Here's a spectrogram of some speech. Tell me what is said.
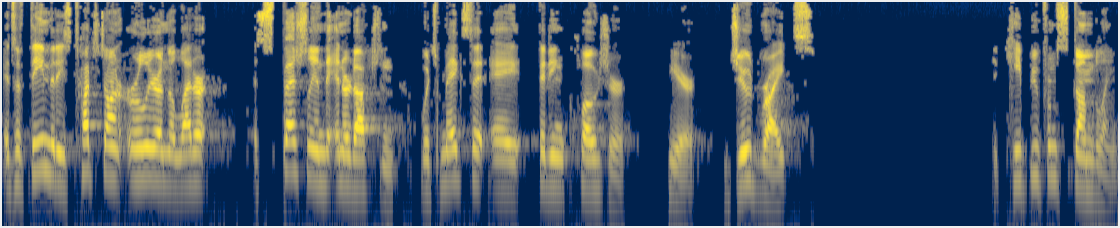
It's a theme that he's touched on earlier in the letter, especially in the introduction, which makes it a fitting closure here. Jude writes to keep you from stumbling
